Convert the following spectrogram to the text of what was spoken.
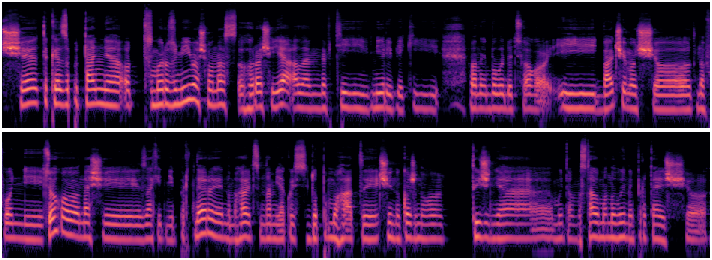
Ще таке запитання: от ми розуміємо, що у нас гроші є, але не в тій мірі, в якій вони були до цього і бачимо, що на фоні цього наші західні партнери намагаються нам якось допомагати чи не кожного тижня ми там ставимо новини про те, що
